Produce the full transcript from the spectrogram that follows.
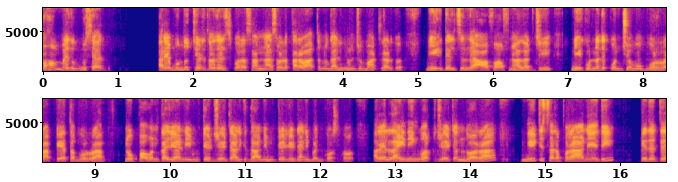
మొహం మీద ఊశారు. అరే ముందు చరిత్ర తెలుసుకోరా సన్నాసోడ? తర్వాత నువ్వు దాని గురించి మాట్లాడదు. నీకు తెలిసిందే ఆఫ్ ఆఫ్ నాలెడ్జి నీకున్నది కొంచెము బుర్ర పేత బుర్ర. నువ్వు పవన్ కళ్యాణ్ ఇమిటేట్ చేయడానికి దాన్ని ఇమిటేట్ చేయడానికి పనికొస్తావు. అరే లైనింగ్ వర్క్ చేయటం ద్వారా నీటి సరఫరా అనేది ఏదైతే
